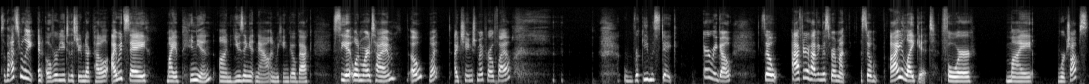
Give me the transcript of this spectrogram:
So that's really an overview to the Stream Deck pedal. I would say my opinion on using it now, and we can go back, see it one more time. Oh, what? I changed my profile. Rookie mistake. There we go. So after having this for a month, so I like it for my workshops.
